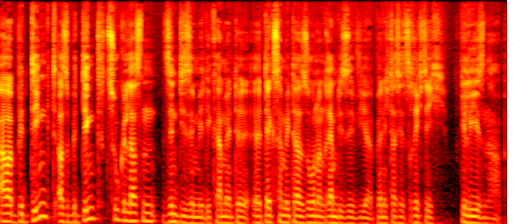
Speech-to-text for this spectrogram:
Aber bedingt, also bedingt zugelassen sind diese Medikamente äh, Dexamethason und Remdesivir, wenn ich das jetzt richtig gelesen habe.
